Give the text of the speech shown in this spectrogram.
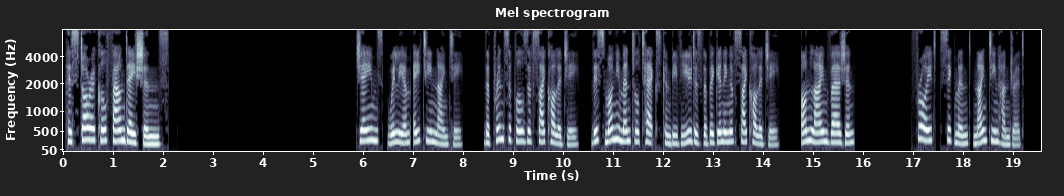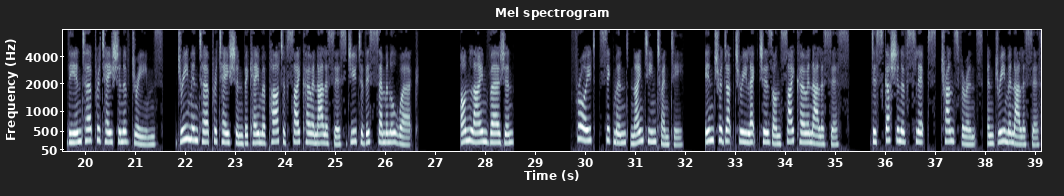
Historical foundations. James, William 1890. The Principles of Psychology. This monumental text can be viewed as the beginning of psychology. Online version Freud, Sigmund 1900. The Interpretation of Dreams. Dream interpretation became a part of psychoanalysis due to this seminal work. Online version Freud, Sigmund 1920. Introductory Lectures on Psychoanalysis. Discussion of slips, transference, and dream analysis.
